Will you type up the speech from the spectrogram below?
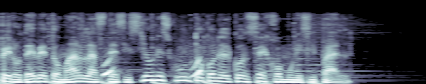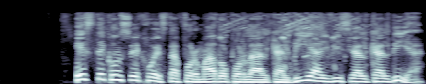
Pero debe tomar las decisiones junto con el Consejo Municipal. Este consejo está formado por la alcaldía y vicealcaldía,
